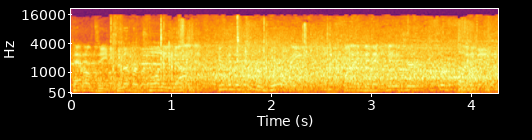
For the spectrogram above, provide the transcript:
penalty to number 29. Two minutes for boarding and a five-minute major for fighting.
